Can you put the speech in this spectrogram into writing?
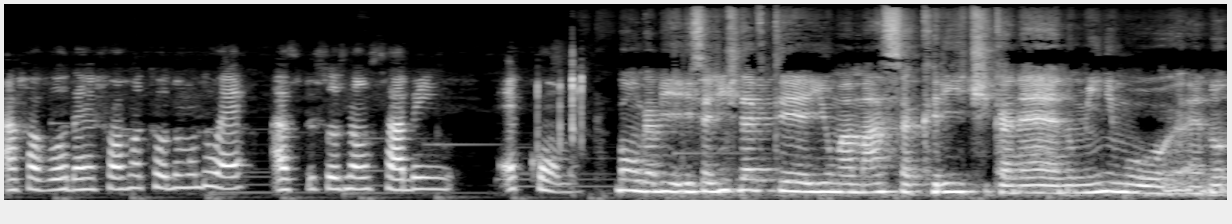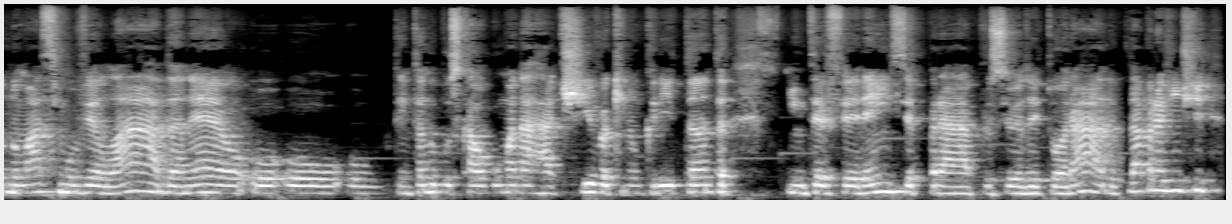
A favor da reforma todo mundo é, as pessoas não sabem é como. Bom, Gabi, se a gente deve ter aí uma massa crítica, né, no mínimo, é, no, no máximo velada, né, ou, ou, ou, tentando buscar alguma narrativa que não crie tanta interferência para o seu eleitorado, dá para a gente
